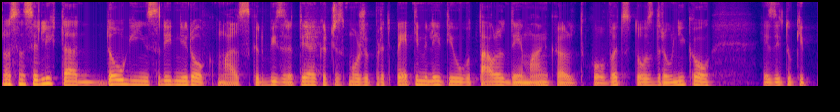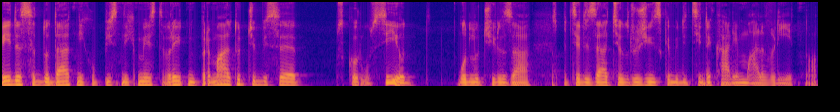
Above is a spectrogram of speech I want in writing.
No, sem se jih ta dolgi in srednji rok malo skrbi, zaradi tega, ker smo že pred petimi leti ugotavljali, da je manjkalo tako več sto zdravnikov je zdaj tukaj 50 dodatnih upisnih mest, verjetno premalo, tudi če bi se skoraj vsi od, odločili za specializacijo družinske medicine, kar je malo verjetno.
